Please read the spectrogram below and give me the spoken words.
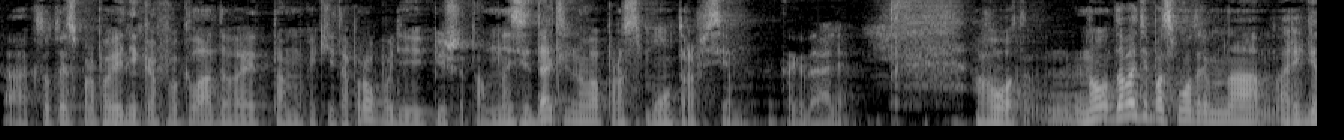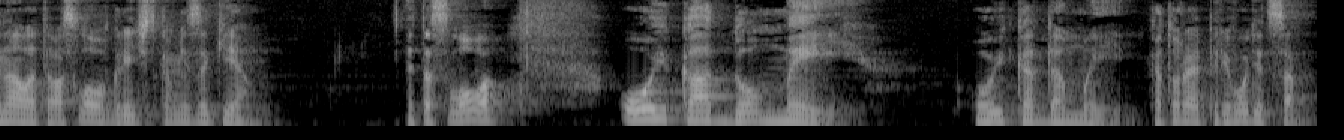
кто-то из проповедников выкладывает там какие-то проповеди и пишет там назидательного просмотра всем и так далее. Вот. Но давайте посмотрим на оригинал этого слова в греческом языке. Это слово ойкадомей, ойкадомей, которое переводится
